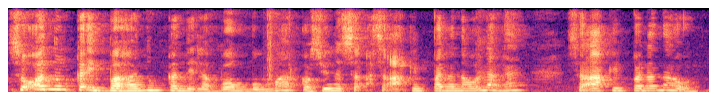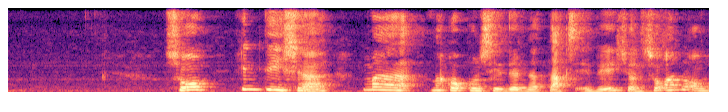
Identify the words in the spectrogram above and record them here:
So, anong kaibahan ng kanila Bongbong Marcos? Yun sa, sa aking pananaw lang, ha? Sa aking pananaw. So, hindi siya ma mako-consider na tax evasion. So, ano ang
